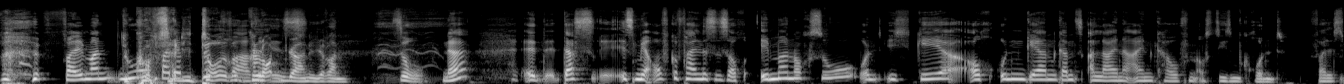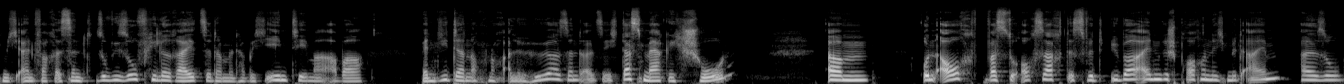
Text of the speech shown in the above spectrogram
weil man du nur kommst bei ja der die teuren Klotten ist. gar nicht ran. So, ne? Äh, Das ist mir aufgefallen, das ist auch immer noch so und ich gehe auch ungern ganz alleine einkaufen aus diesem Grund, weil es mich einfach, es sind sowieso viele Reize, damit habe ich eh ein Thema, aber wenn die dann auch noch alle höher sind als ich, das merke ich schon. Ähm, und auch, was du auch sagst, es wird über einen gesprochen, nicht mit einem. Also,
